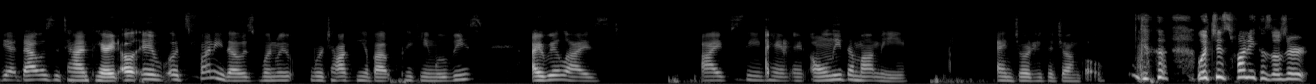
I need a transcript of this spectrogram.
yeah, that was the time period. Oh, it, what's funny though is when we were talking about picking movies, I realized I've seen him in only The Mummy and George of the Jungle. which is funny because those are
